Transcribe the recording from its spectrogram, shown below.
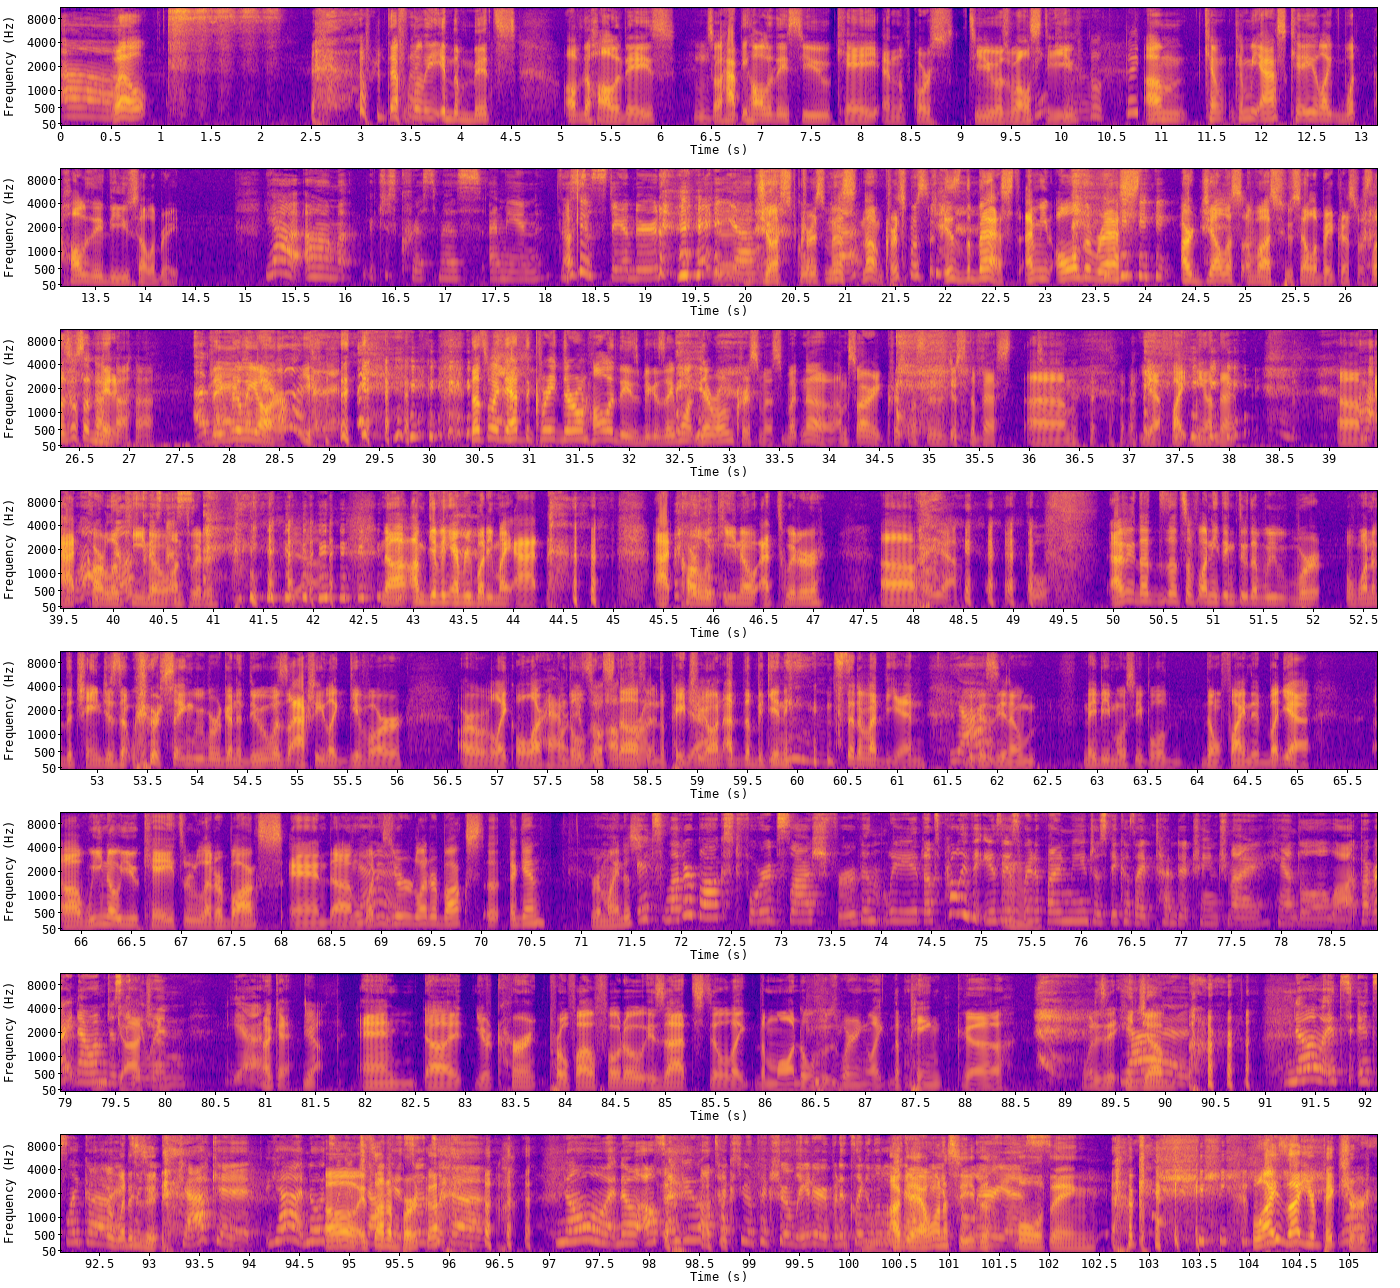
Uh, Well, we're definitely in the midst of the holidays. Mm. So happy holidays to you, Kay, and of course to you as well, Thank Steve. you. Thank Um, can can we ask Kay like what holiday do you celebrate? Yeah, um, just Christmas. I mean, this Okay. is standard. yeah. Just Christmas? Yeah. No, Christmas is the best. I mean, all the rest are jealous of us who celebrate Christmas. Let's just admit it. They really okay, are. I'll admit. That's why they have to create their own holidays because they want their own Christmas. But no, I'm sorry, Christmas is just the best. Um, yeah, fight me on that. Um, Uh, at won't. Carlo Kino on Twitter. yeah. No, I'm giving everybody my at. at Carlo Kino at Twitter. Um, Oh yeah. Cool. Actually, that, that's a funny thing too. That we were one of the changes that we were saying we were gonna do was actually like give our our like all our handles info and stuff upfront, and the yeah. Patreon at the beginning instead of at the end Yeah. because you know maybe most people don't find it. But yeah, uh, we know UK through Letterboxd. And um, what is your Letterboxd uh, again? Remind us. It's letterboxd forward slash fervently. That's probably the easiest Hmm. way to find me, just because I tend to change my handle a lot. But right now I'm just Gotcha. Kaylin. Yeah. okay. Yeah. And uh, your current profile photo is that still like the model who's wearing like the pink? Uh, what is it? Hijab. No, it's it's like a what is like it? Jacket. Yeah, no, it's Oh, like a it's not a jacket, so like a, no, no. I'll send you. I'll text you a picture later. But it's like a little. Okay, I want to see hilarious. the full thing. Okay. Why is that your picture?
